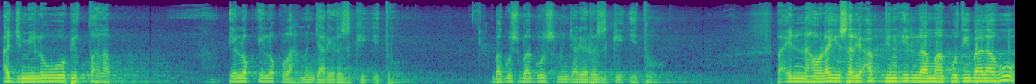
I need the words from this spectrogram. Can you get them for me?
Ajmilu fit talab Ilok-iloklah mencari rezeki itu bagus-bagus mencari rezeki itu innahu laisa abdin illa ma kutiba lahu.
